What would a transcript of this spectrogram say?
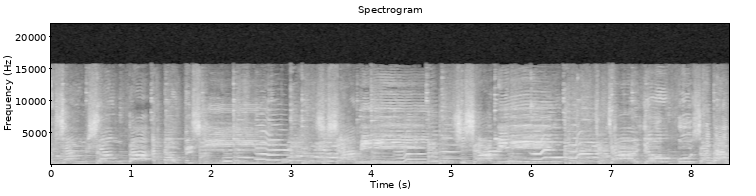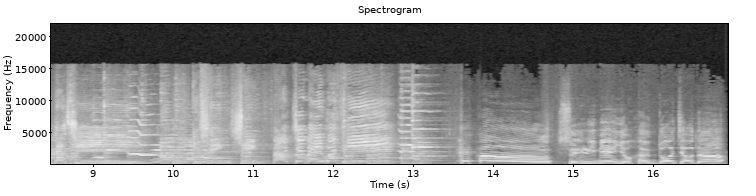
快想想答案到底是是虾米？是虾米？加加油，互相打打气，有信心保证没问题。嘿吼，水里面有很多脚的，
